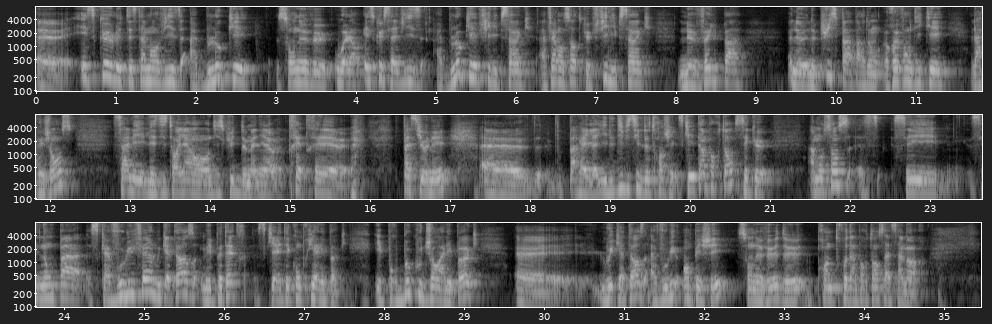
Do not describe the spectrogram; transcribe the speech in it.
Est-ce que le testament vise à bloquer son neveu, ou alors est-ce que ça vise à bloquer Philippe V, à faire en sorte que Philippe V ne veuille pas ne, puisse pas pardon, revendiquer la régence? Ça, les, historiens en discutent de manière très très euh, passionnée. Euh, pareil, il est difficile de trancher. Ce qui est important, c'est que, à mon sens, c'est non pas ce qu'a voulu faire Louis XIV, mais peut-être ce qui a été compris à l'époque. Et pour beaucoup de gens à l'époque, euh, Louis XIV a voulu empêcher son neveu de prendre trop d'importance à sa mort.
